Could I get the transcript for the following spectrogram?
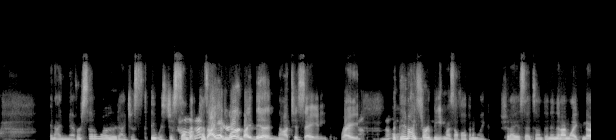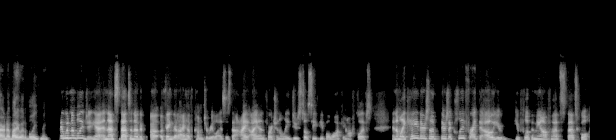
and I never said a word. I just, it was just oh, something because I had learned by then not to say anything, right? No. But then I started beating myself up and I'm like, should I have said something? And then I'm like, no, nobody would have believed me. They wouldn't have believed you. Yeah. And that's, that's another uh, thing that I have come to realize is that I, I unfortunately do still see people walking off cliffs and I'm like, Hey, there's a, there's a cliff right there. Oh, you, you're flipping me off. That's, that's cool.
